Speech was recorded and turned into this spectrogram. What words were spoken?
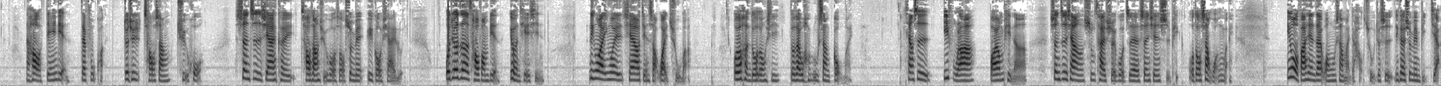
然后点一点再付款，就去超商取货。甚至现在可以超商取货的时候，顺便预购下一轮。我觉得真的超方便，又很贴心。另外，因为现在要减少外出嘛，我有很多东西都在网络上购买，像是衣服啦、保养品啊，甚至像蔬菜、水果之类的生鲜食品，我都上网买。因为我发现，在网络上买的好处就是，你可以顺便比价，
